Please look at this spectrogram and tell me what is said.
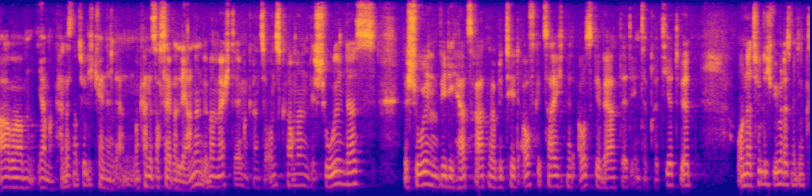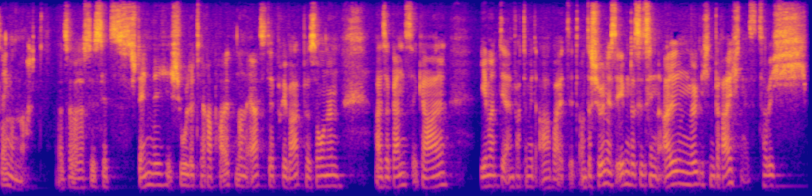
Aber ja, man kann das natürlich kennenlernen. Man kann es auch selber lernen, wenn man möchte. Man kann zu uns kommen. Wir schulen das. Wir schulen, wie die Herzratenmobilität aufgezeichnet, ausgewertet, interpretiert wird. Und natürlich, wie man das mit den Klängen macht. Also das ist jetzt ständig. Ich schule Therapeuten und Ärzte, Privatpersonen. Also ganz egal. Jemand, der einfach damit arbeitet. Und das Schöne ist eben, dass es in allen möglichen Bereichen ist. Jetzt habe ich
